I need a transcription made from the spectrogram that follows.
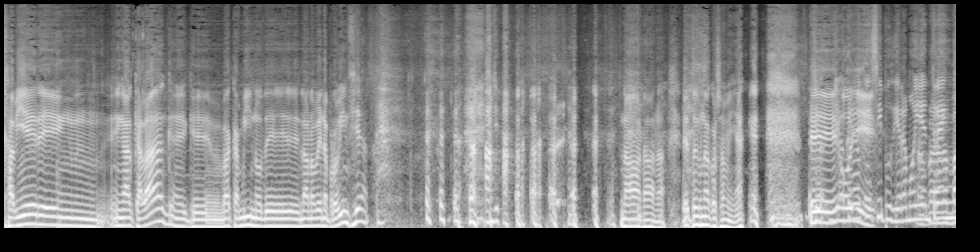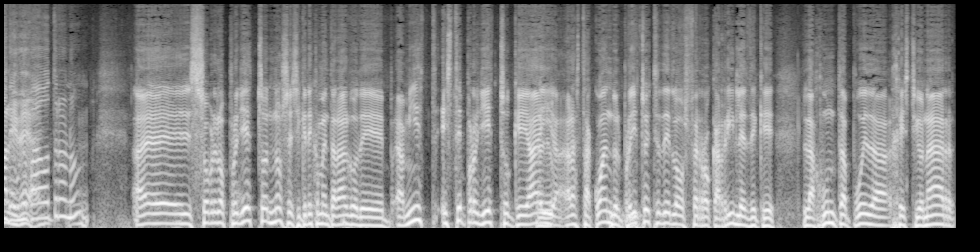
Javier en, en Alcalá, que va camino de la novena provincia. no, no, no. Esto es una cosa mía. yo, creo que si pudiéramos ir en tren de uno para otro, ¿no? Eh, sobre los proyectos, no sé si queréis comentar algo de... A mí este, proyecto que hay, ahora hasta cuándo, el proyecto este de los ferrocarriles, de que la Junta pueda gestionar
